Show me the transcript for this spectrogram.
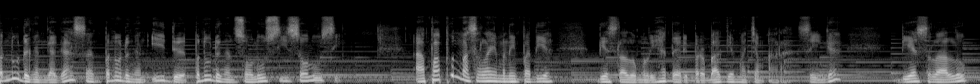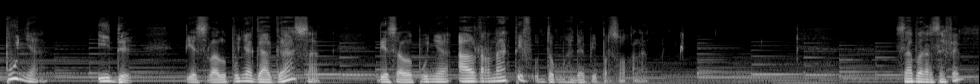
Penuh dengan gagasan, penuh dengan ide, penuh dengan solusi-solusi. Apa pun masalah yang menimpa dia, dia selalu melihat dari berbagai macam arah. Sehingga dia selalu punya ide, dia selalu punya gagasan, dia selalu punya alternatif untuk menghadapi persoalan. Sahabat RCFM,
